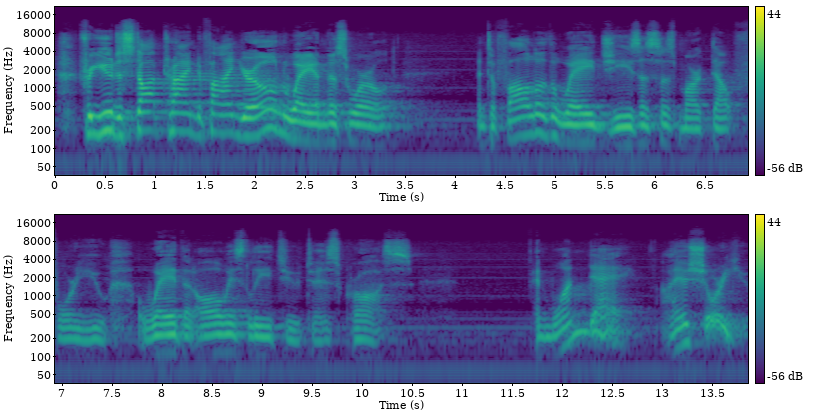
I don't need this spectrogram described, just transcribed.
for you to stop trying to find your own way in this world and to follow the way Jesus has marked out for you, a way that always leads you to His cross. And one day, I assure you,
